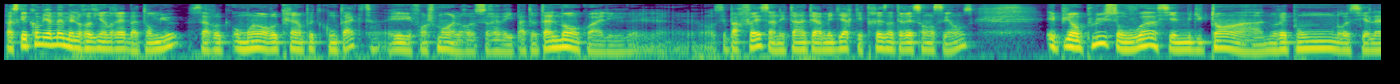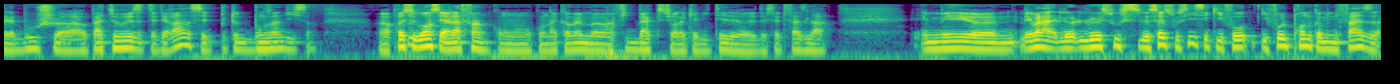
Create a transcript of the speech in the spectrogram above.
Parce que quand bien même elle reviendrait, bah, tant mieux. Ça au moins, on recrée un peu de contact. Et franchement, elle ne se réveille pas totalement. quoi. C'est parfait, c'est un état intermédiaire qui est très intéressant en séance. Et puis en plus, on voit si elle met du temps à nous répondre, si elle a la bouche euh, pâteuse, etc. C'est plutôt de bons indices. Après, souvent, c'est à la fin qu'on a quand même un feedback sur la qualité de cette phase-là. Mais, euh, mais voilà, le, le, seul souci, c'est qu'il faut, il faut le prendre comme une phase,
